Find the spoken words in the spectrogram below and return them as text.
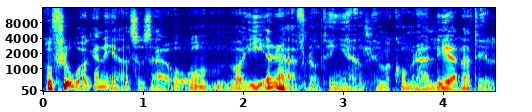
Och frågan är alltså så här, och, och, vad är det här för någonting egentligen? Vad kommer det här leda till?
